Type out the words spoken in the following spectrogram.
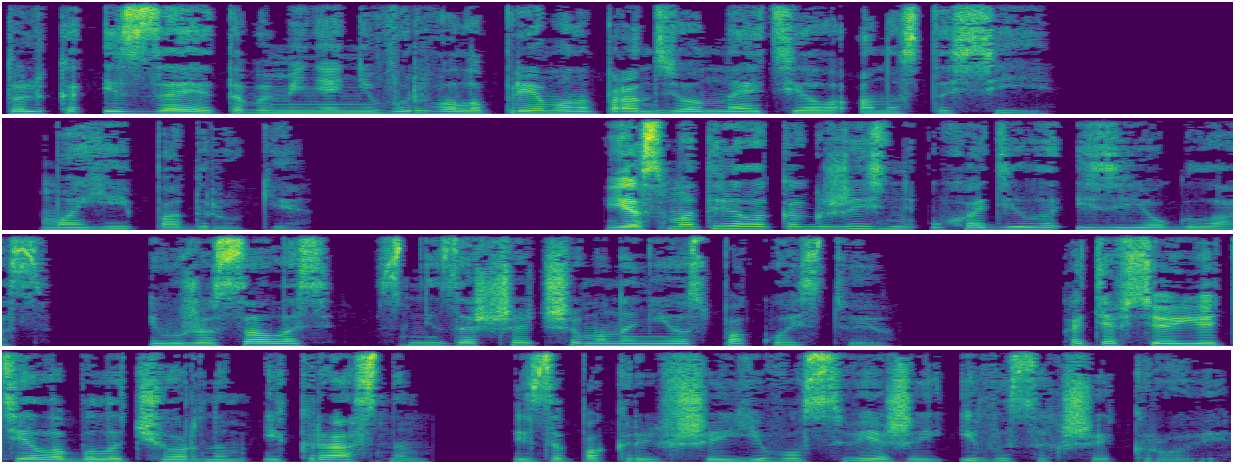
Только из-за этого меня не вырвало прямо на пронзённое тело Анастасии, моей подруги. Я смотрела, как жизнь уходила из ее глаз и ужасалась с незашедшему на нее спокойствию, хотя все ее тело было черным и красным из-за покрывшей его свежей и высохшей крови.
